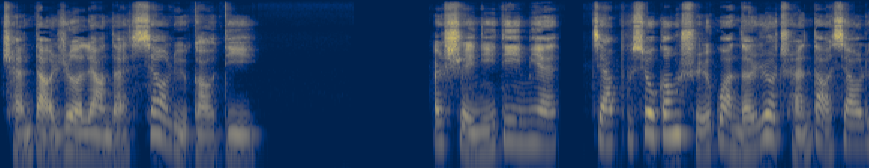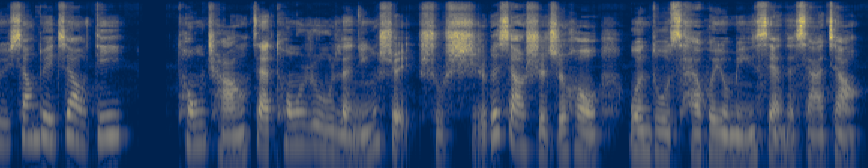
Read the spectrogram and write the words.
传导热量的效率高低。而水泥地面加不锈钢水管的热传导效率相对较低。通常在通入冷凝水数十个小时之后，温度才会有明显的下降，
